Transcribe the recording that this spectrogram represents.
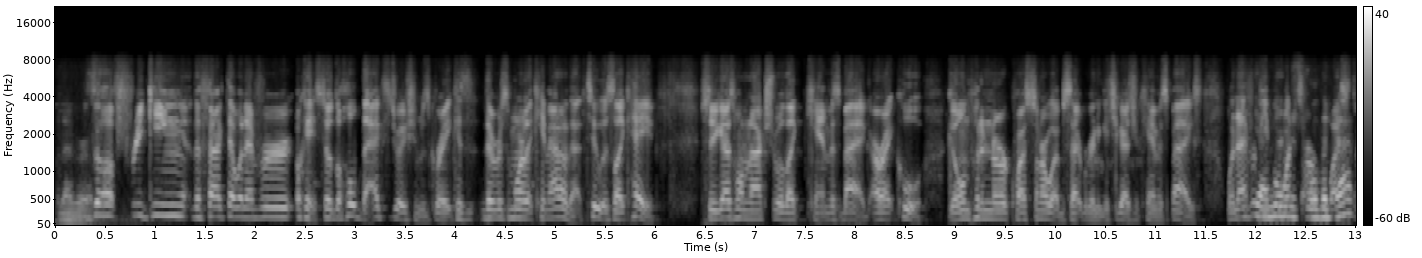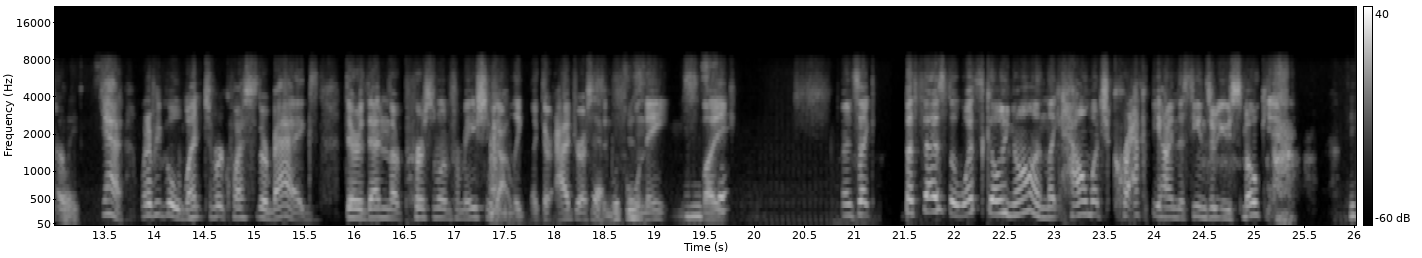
whatever. the freaking the fact that whenever okay so the whole bag situation was great because there was more that came out of that too it was like hey so you guys want an actual like canvas bag all right cool go and put in a request on our website we're going to get you guys your canvas bags whenever yeah, people went to request their, yeah whenever people went to request their bags their then their personal information got leaked like their addresses Yeah, and full names insane. like and it's like Bethesda, what's going on? Like, how much crack behind the scenes are you smoking? Yeah,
